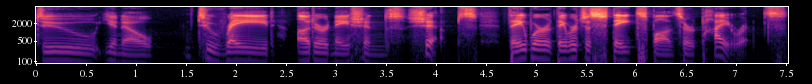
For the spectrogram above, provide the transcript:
do you know to raid other nations' ships. They were they were just state sponsored pirates.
